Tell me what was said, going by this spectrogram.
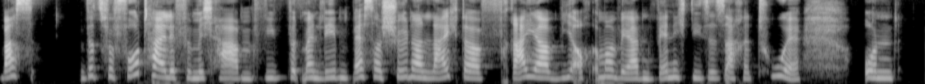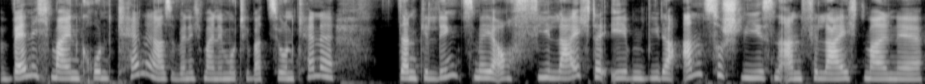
Was wird es für Vorteile für mich haben? Wie wird mein Leben besser, schöner, leichter, freier, wie auch immer werden, wenn ich diese Sache tue? Und wenn ich meinen Grund kenne, also wenn ich meine Motivation kenne, dann gelingt es mir ja auch viel leichter eben wieder anzuschließen an vielleicht mal eine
